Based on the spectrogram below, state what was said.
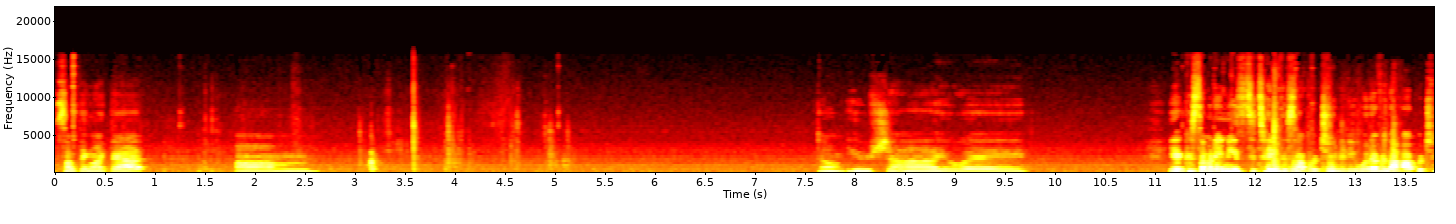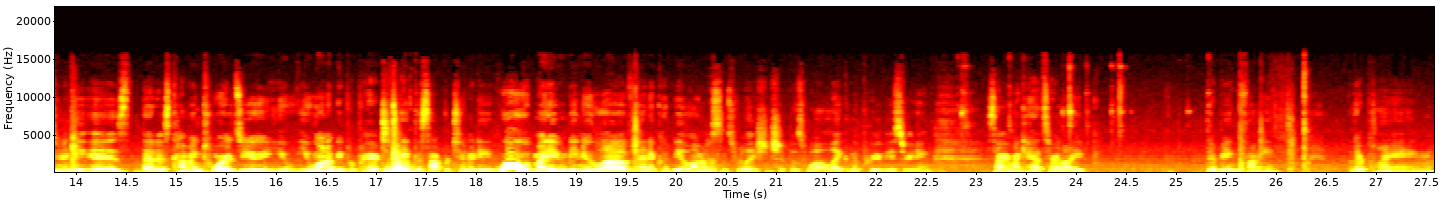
something like that. Um, Don't you shy away. Yeah, because somebody needs to take this opportunity. Whatever the opportunity is that is coming towards you, you, you want to be prepared to take this opportunity. Woo! It might even be new love, and it could be a long-distance relationship as well, like in the previous reading. Sorry, my cats are like, they're being funny. They're playing.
